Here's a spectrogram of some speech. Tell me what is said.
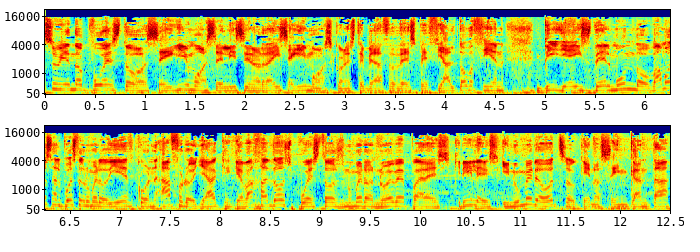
Subiendo puestos, seguimos en Listen or Die, seguimos con este pedazo de especial Top 100 DJs del mundo. Vamos al puesto número 10 con Afrojack, que baja dos puestos, número 9 para Skrillex y número 8, que nos encanta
